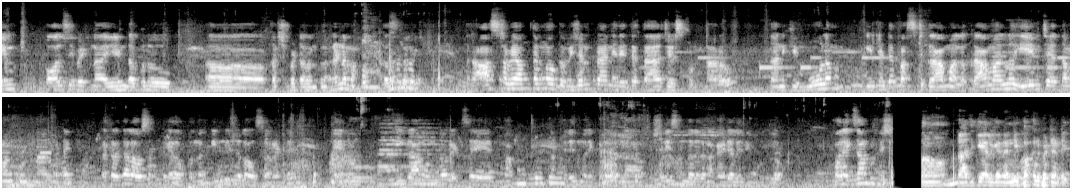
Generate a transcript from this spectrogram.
ఏం పాలసీ పెట్టినా ఏం డబ్బులు ఖర్చు పెట్టాలనుకున్నా రెండమ్మా రాష్ట్ర వ్యాప్తంగా ఒక విజన్ ప్లాన్ ఏదైతే తయారు చేసుకుంటున్నారో దానికి మూలం ఏంటంటే ఫస్ట్ గ్రామాల్లో. గ్రామాల్లో ఏం చేద్దాం అనుకుంటున్నారు? అంటే రకరకాల అవసరం కదా కొందరికి ఇండివిజువల్ అవసరాలు అంటే నేను ఈ గ్రామంలో లెట్సే నాకు తెలియదు మరి ఇక్కడ ఫిషరీస్ ఉందో లేదో నాకు ఐడియా లేదు ఈ ఊర్లో. ఫర్ ఎగ్జాంపుల్ ఫిష్ మనం రాజకీయాలు కానీ అన్ని పక్కన పెట్టండి.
